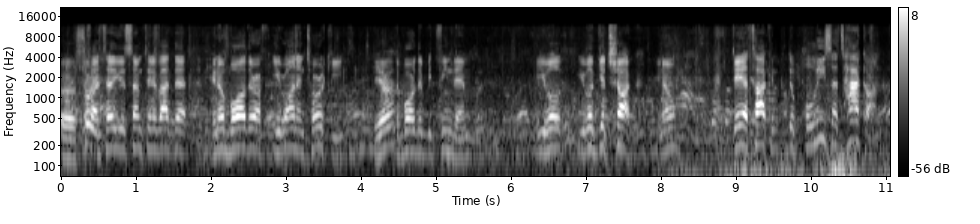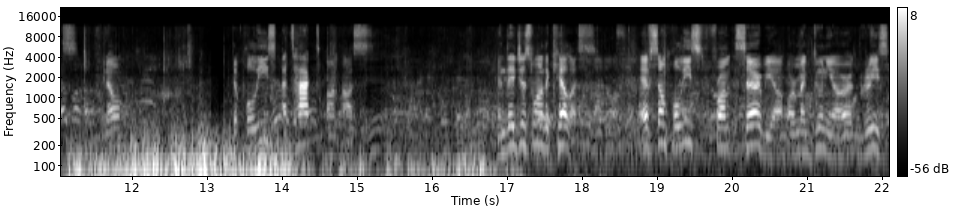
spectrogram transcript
Uh, If I tell you something about the, you know, border of Iran and Turkey, Yeah. the border between them, you will, you will get shocked. You know, they attack, the police attack on us. You know, the police attacked on us, and they just wanted to kill us. If some police from Serbia or Macedonia or Greece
